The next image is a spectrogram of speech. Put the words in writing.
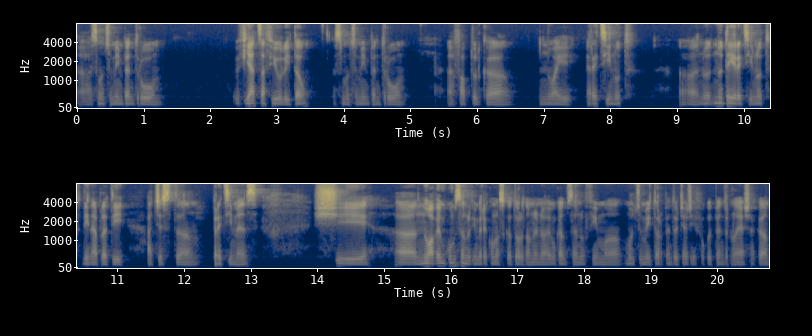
Uh, îți mulțumim pentru viața fiului tău. Îți mulțumim pentru faptul că nu ai reținut, nu, nu te-ai reținut din a plăti acest preț imens și Uh, nu avem cum să nu fim recunoscători, Doamne, nu avem cum să nu fim uh, mulțumitori pentru ceea ce ai făcut pentru noi, așa că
